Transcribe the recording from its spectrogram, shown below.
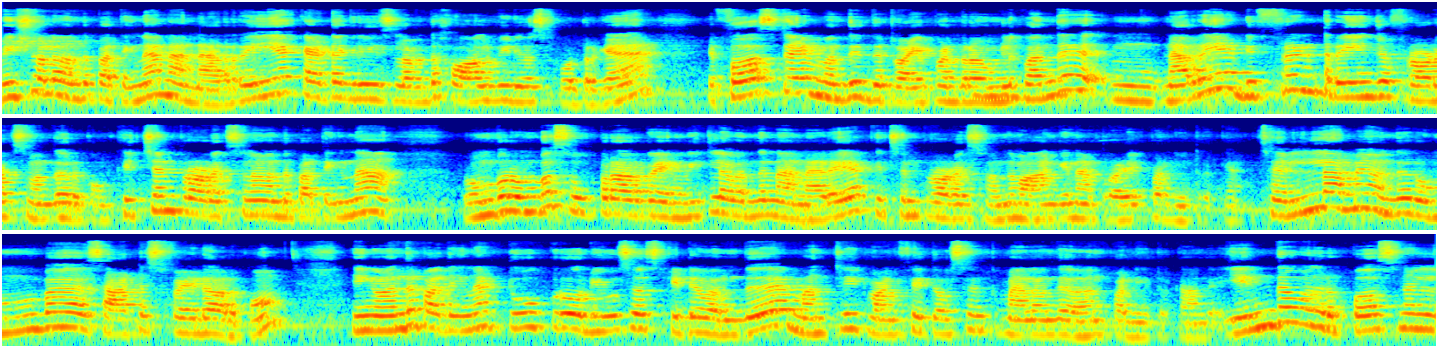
மீஷோவில் வந்து பார்த்தீங்கன்னா நான் நிறைய கேட்டகரிஸில் வந்து ஹால் வீடியோஸ் போட்டிருக்கேன். ஃபர்ஸ்ட் டைம் வந்து இது ட்ரை பண்ணுறவங்களுக்கு வந்து நிறைய டிஃப்ரெண்ட் ரேஞ்ச் ஆஃப் ப்ராடக்ட்ஸ் வந்து இருக்கும். கிச்சன் ப்ராடக்ட்ஸ்லாம் வந்து பார்த்தீங்கன்னா ரொம்ப ரொம்ப சூப்பராக இருக்கும். எங்கள் வீட்டில் வந்து நான் நிறையா கிச்சன் ப்ராடக்ட்ஸ் வந்து வாங்கி நான் ட்ரை பண்ணிட்டு இருக்கேன் ஸோ எல்லாமே வந்து ரொம்ப சாட்டிஸ்ஃபைடாக இருக்கும். நீங்கள் வந்து பார்த்தீங்கன்னா டூ க்ரோர் யூசர்ஸ் கிட்ட வந்து மந்த்லி டுவெண்ட்டி ஃபைவ் தௌசண்ட்க்கு மேலே வந்து ஏர்ன் பண்ணிட்டு இருக்காங்க எந்த ஒரு பர்சனல்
